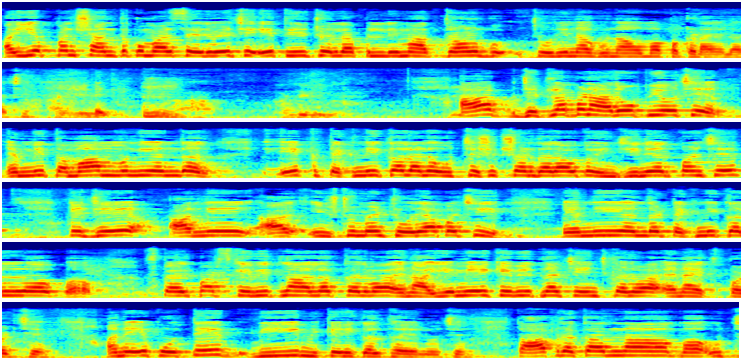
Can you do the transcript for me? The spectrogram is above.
અય્યપ્પન, શાંતકુમાર સેરવે છે, એ તિરુચોલાપલ્લીમાં ત્રણ ચોરીના ગુનાઓમાં પકડાયેલા છે. આ જેટલા પણ આરોપીઓ છે, એમની તમામની અંદર એક ટેકનિકલ અને ઉચ્ચ શિક્ષણ ધરાવતો એન્જિનિયર પણ છે, કે જે આને આ ઇન્સ્ટ્રુમેન્ટ ચોર્યા પછી એની અંદર ટેકનિકલ સ્પેર પાર્ટ્સ કેવી રીતના અલગ કરવા, એના આઈએમઆઈ કેવી રીતના ચેન્જ કરવા, એના એક્સપર્ટ છે. અને એ પોતે બી મિકેનિકલ થયેલો છે. તો આ પ્રકારના ઉચ્ચ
